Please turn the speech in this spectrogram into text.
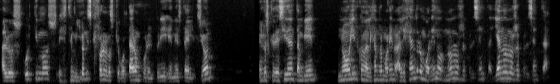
a los últimos este, millones que fueron los que votaron por el PRI en esta elección, en los que decidan también no ir con Alejandro Moreno. Alejandro Moreno no nos representa, ya no nos representa.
